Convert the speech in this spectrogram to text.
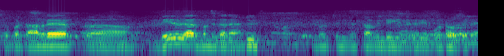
ಸೊ ಬಟ್ ಆದರೆ ಬೇರೆಯವ್ರು ಯಾರು ಬಂದಿದ್ದಾರೆ? ಇವತ್ತು ಈಗ ತಾವಿಲ್ಲಿ ಏನಿದೆ ಬೋಟ್ ಹೌಸ್ ಇದೆ.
